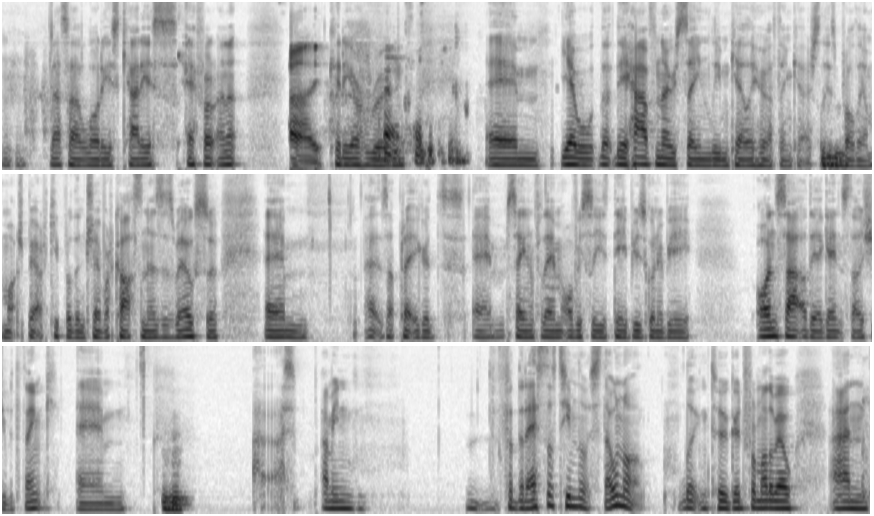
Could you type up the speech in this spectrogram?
Mm-hmm. That's a Loris Karius effort in it. Aye, Career Aye, ruined. Um, yeah, well, they have now signed Liam Kelly, who I think actually is probably a much better keeper than Trevor Carson is as well. So, um, it's a pretty good um, signing for them. Obviously, his debut is going to be on Saturday against us, you would think. Um, I, I s- I mean, for the rest of the team, though, it's still not looking too good for Motherwell, and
